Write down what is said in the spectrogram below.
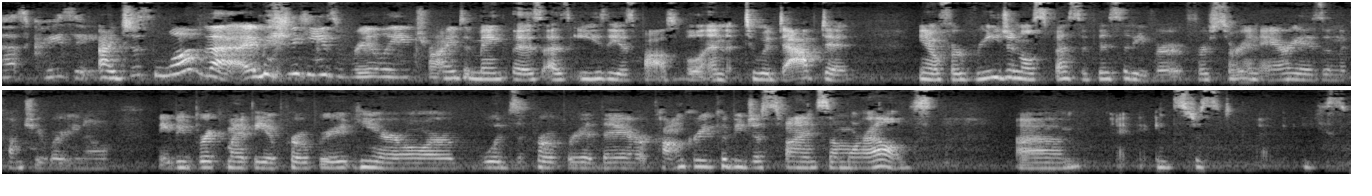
That's crazy. I just love that. I mean, he's really trying to make this as easy as possible and to adapt it, you know, for regional specificity for, for certain areas in the country where, you know, maybe brick might be appropriate here or wood's appropriate there or concrete could be just fine somewhere else. Um, it's just it's,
